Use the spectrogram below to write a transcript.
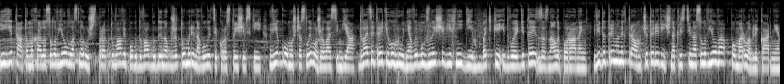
Її тато Михайло Соловйов власноруч спроектував і побудував будинок в Житомирі на вулиці Коростишівській, в якому щасливо жила сім'я. 23 грудня вибух знищив їхній дім. Батьки і двоє дітей зазнали поранень. Від отриманих травм чотирирічна Крістіна Соловйова померла в лікарні.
